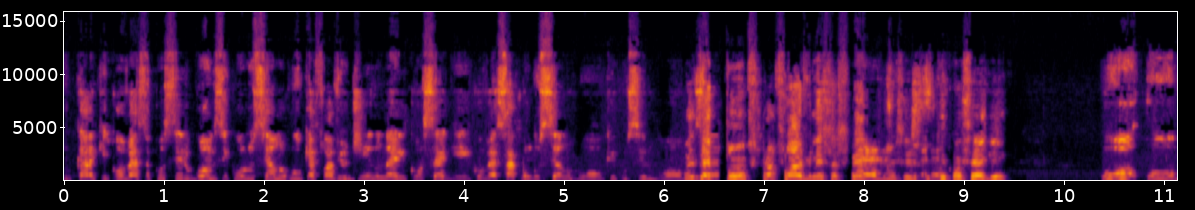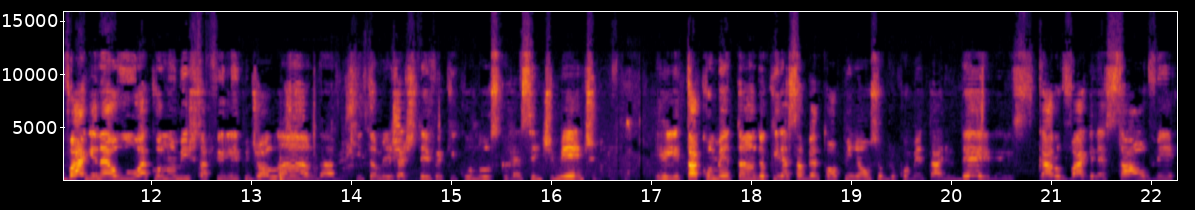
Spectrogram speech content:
O cara que conversa com o Ciro Gomes e com o Luciano Huck é Flávio Dino, né? Ele consegue conversar com o Luciano Huck, com o Ciro Gomes. Pois é, né? pontos para Flávio nesse aspecto. É, né? Ele é. consegue o, o Wagner, o economista Felipe de Holanda, que também já esteve aqui conosco recentemente, ele está comentando, eu queria saber a tua opinião sobre o comentário dele. Ele, caro Wagner, salve.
